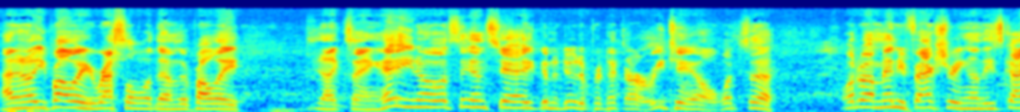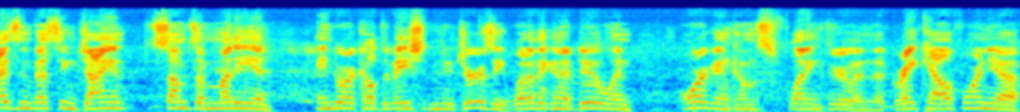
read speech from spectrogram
I don't know. You probably wrestle with them. They're probably like saying, "Hey, you know, what's the NCIA going to do to protect our retail? What's uh, what about manufacturing? On these guys investing giant sums of money in indoor cultivation in New Jersey? What are they going to do when Oregon comes flooding through and the great California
